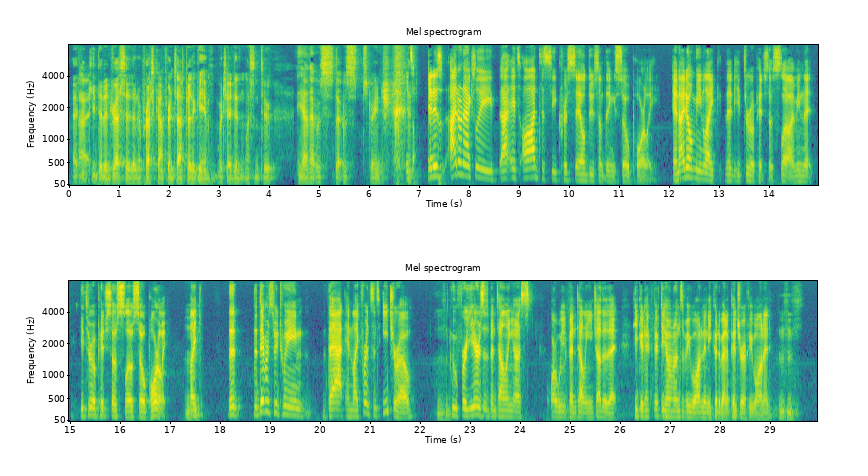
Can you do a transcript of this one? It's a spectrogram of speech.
I think right. he did address it in a press conference after the game, which I didn't listen to. Yeah, that was that was strange. it's it is. I don't actually. It's odd to see Chris Sale do something so poorly, and I don't mean like that he threw a pitch so slow. I mean that he threw a pitch so slow so poorly. Mm-hmm. Like the the difference between that and like for instance Ichiro, mm-hmm. who for years has been telling us, or we've been telling each other that he could hit 50 home runs if he wanted, and he could have been a pitcher if he wanted. Mm-hmm.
